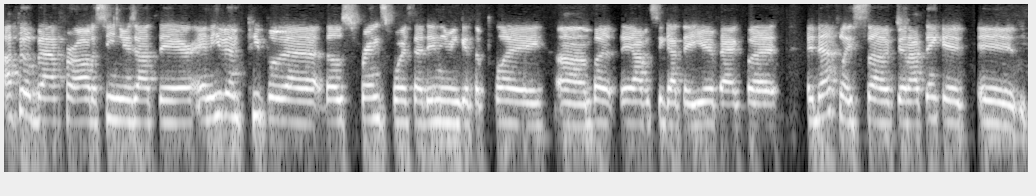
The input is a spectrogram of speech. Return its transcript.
I feel bad for all the seniors out there and even people that, those spring sports that didn't even get to play. Um, but they obviously got their year back. But it definitely sucked and i think it, it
